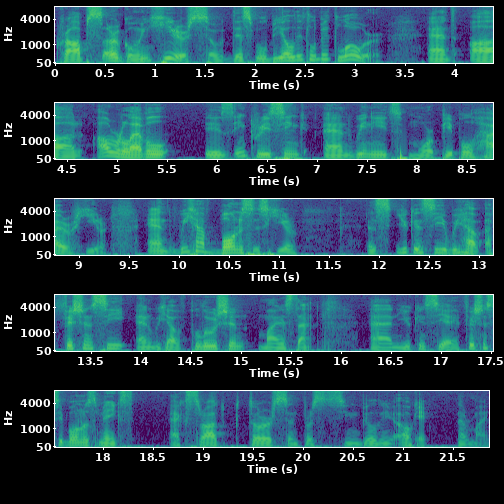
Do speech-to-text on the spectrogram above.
crops are going here so this will be a little bit lower. And uh, our level is increasing and we need more people higher here. And we have bonuses here. As you can see we have efficiency and we have pollution minus 10 and you can see efficiency bonus makes extractors and processing building okay never mind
